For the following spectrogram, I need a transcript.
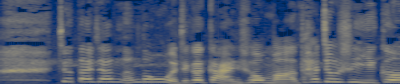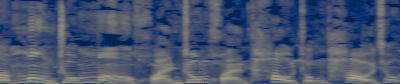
就大家能懂我这个感受吗？它就是一个梦中梦，环中环，套中套，就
